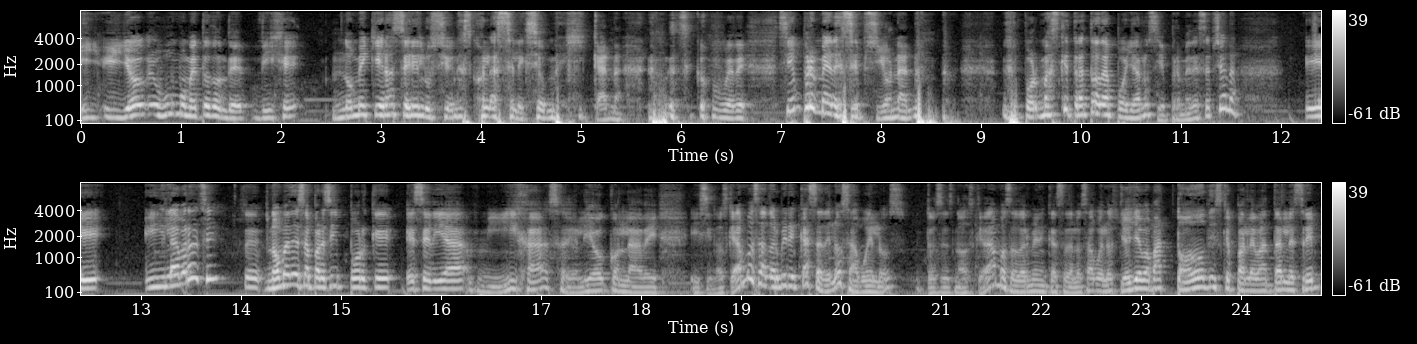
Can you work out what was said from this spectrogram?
y- y yo hubo un momento donde dije, no me quiero hacer ilusiones con la selección mexicana. Así como fue de, siempre me decepcionan. Por más que trato de apoyarlos, siempre me decepcionan. Y, y la verdad sí, no me desaparecí porque ese día mi hija salió con la de, y si nos quedamos a dormir en casa de los abuelos, entonces nos quedamos a dormir en casa de los abuelos. Yo llevaba todo disque para levantar el stream.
